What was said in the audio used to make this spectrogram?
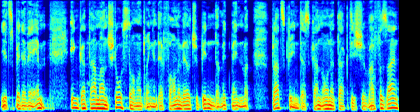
jetzt bei der WM in Katar mal einen Stoßstürmer bringen, der vorne welche binden, damit wir ihn Platz kriegen, das kann ohne taktische Waffe sein.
